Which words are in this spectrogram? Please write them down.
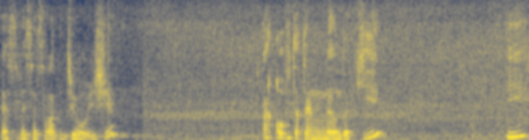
Essa vai ser a salada de hoje. A couve tá terminando aqui. E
